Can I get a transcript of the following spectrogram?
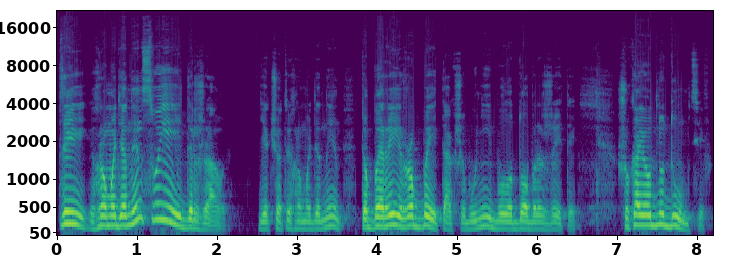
Ти громадянин своєї держави. Якщо ти громадянин, то бери й роби так, щоб у ній було добре жити. Шукай однодумців.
